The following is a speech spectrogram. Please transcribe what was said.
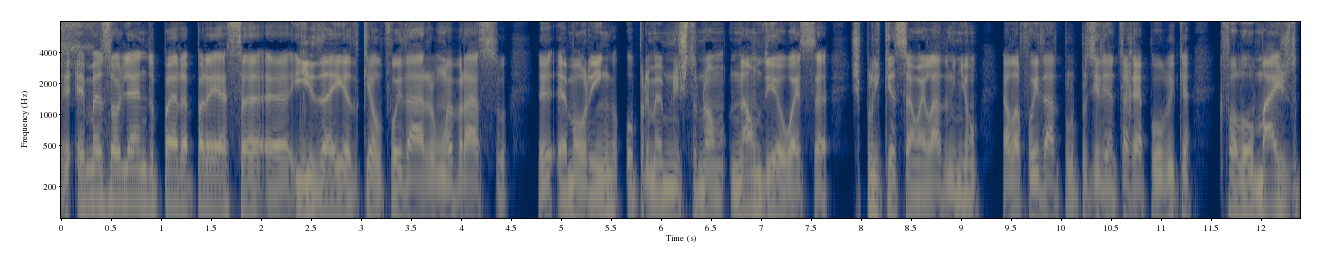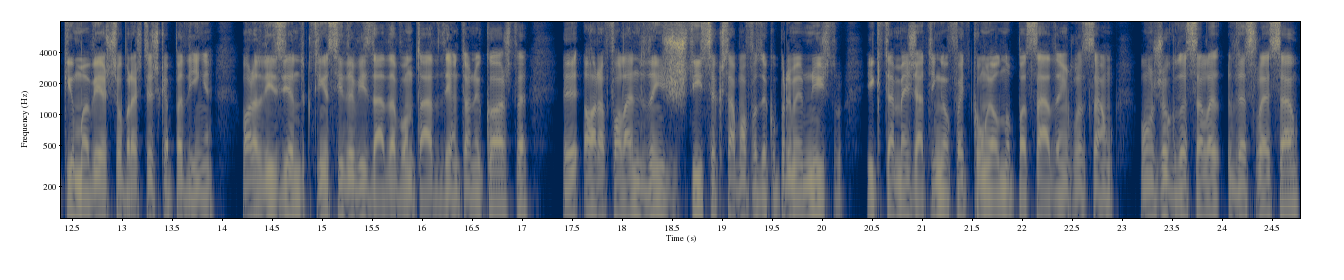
É, é, mas olhando para, para essa uh, ideia de que ele foi dar um abraço a Mourinho, o Primeiro-Ministro não, não deu essa explicação em lado nenhum. Ela foi dada pelo Presidente da República, que falou mais do que uma vez sobre esta escapadinha, ora dizendo que tinha sido avisado à vontade de António Costa, uh, ora falando da injustiça que estavam a fazer com o Primeiro-Ministro e que também já tinham feito com ele no passado em relação a um jogo da, sele da seleção,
